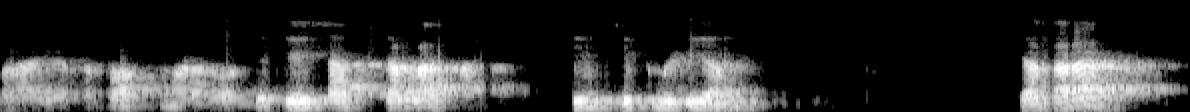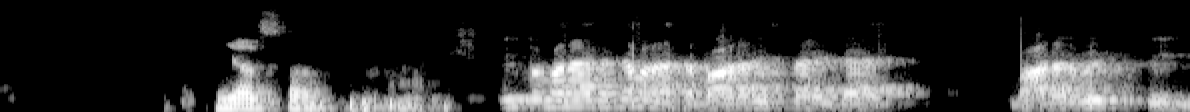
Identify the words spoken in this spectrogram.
पढ़ाया गया था बॉक्स मॉडल देखिए यही चल रहा था। थिक मीडियम याद आ रहा है? यस सर तीन में बनाया था क्या बनाया था? Border style dash border with तीन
